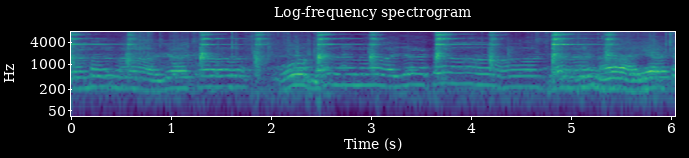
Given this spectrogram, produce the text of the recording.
గణనాయక ఓ గణనాయక గణనాయక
